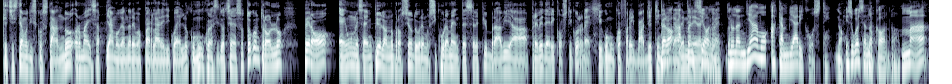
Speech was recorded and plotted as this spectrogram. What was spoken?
che ci stiamo discostando, ormai sappiamo che andremo a parlare di quello, comunque la situazione è sotto controllo, però è un esempio e l'anno prossimo dovremo sicuramente essere più bravi a prevedere i costi corretti o comunque a fare il budget in Però generale in maniera corretta. non andiamo a cambiare i costi. No. E su questo siamo d'accordo. Ma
